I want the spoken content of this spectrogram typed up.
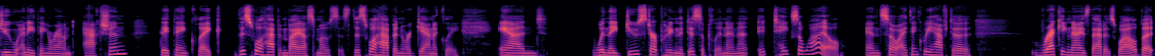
do anything around action. They think like this will happen by osmosis, this will happen organically. And when they do start putting the discipline in it, it takes a while. And so I think we have to recognize that as well. But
